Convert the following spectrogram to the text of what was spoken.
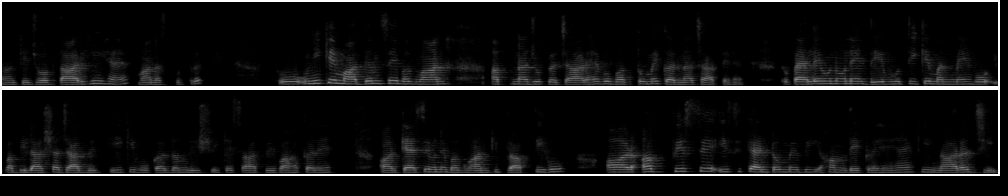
के जो अवतार ही हैं, मानस पुत्र तो उन्हीं के माध्यम से भगवान अपना जो प्रचार है, वो भक्तों में करना चाहते हैं। तो पहले उन्होंने देवहूति के मन में वो अभिलाषा जागृत की कि वो कर्दम ऋषि के साथ विवाह करें और कैसे उन्हें भगवान की प्राप्ति हो। और अब फिर से इस कैंटो में भी हम देख रहे हैं कि नारद जी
